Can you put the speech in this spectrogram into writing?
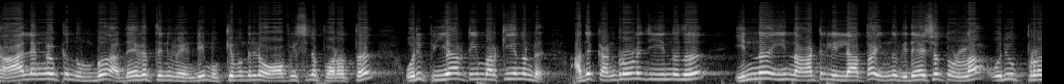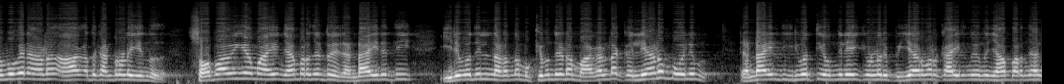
കാലങ്ങൾക്ക് മുമ്പ് അദ്ദേഹത്തിന് വേണ്ടി മുഖ്യമന്ത്രിയുടെ ഓഫീസിന് പുറത്ത് ഒരു പി ആർ ടീം വർക്ക് ചെയ്യുന്നുണ്ട്. അത് കൺട്രോൾ ചെയ്യുന്നത് ഇന്ന് ഈ നാട്ടിലില്ലാത്ത ഇന്ന് വിദേശത്തുള്ള ഒരു പ്രമുഖനാണ് ആ അത് കൺട്രോൾ ചെയ്യുന്നത്. സ്വാഭാവികമായും ഞാൻ പറഞ്ഞിട്ട് രണ്ടായിരത്തി ഇരുപതിൽ നടന്ന മുഖ്യമന്ത്രിയുടെ മകളുടെ കല്യാണം പോലും രണ്ടായിരത്തി ഇരുപത്തി ഒന്നിലേക്കുള്ള ഒരു പി ആർ വർക്ക് ആയിരുന്നു എന്ന് ഞാൻ പറഞ്ഞാൽ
